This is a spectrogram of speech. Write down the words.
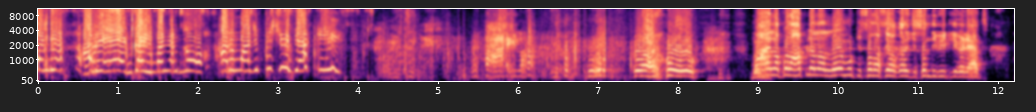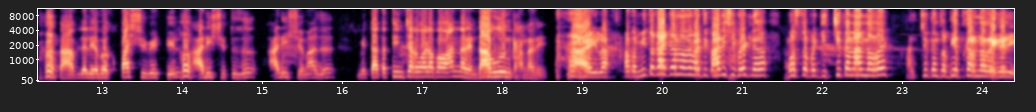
बंड्या अरे गाई अरे माझी पिशवी द्या की. मायला पण आपल्याला लय मोठी समाजसेवा करायची संधी भेटली कडे आज. आता आपल्याला हे बघ पाचशे भेटतील. अडीचशे तुझं अडीचशे माझं. मी तर आता तीन चार वडापाव आणणार आहे दाबून खाणार आहे. आईला आता मी तर काय करणार आहे माहिती काळीशी भेटले ना मस्त पैकी चिकन आणणार आहे आणि चिकनचा बेत करणार आहे घरी.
